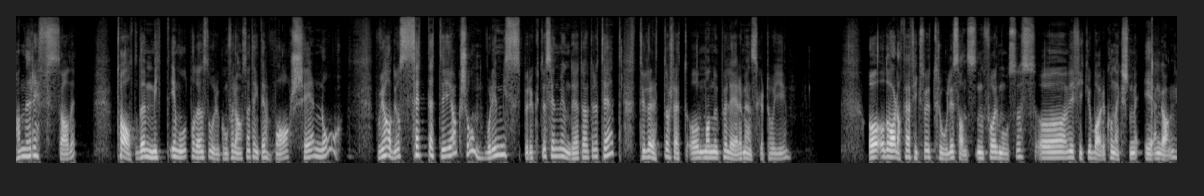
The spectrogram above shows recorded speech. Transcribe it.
han refsa det. Talte det midt imot på den store konferansen. Jeg tenkte hva skjer nå? For Vi hadde jo sett dette i aksjon, hvor de misbrukte sin myndighet og autoritet til rett og slett å manipulere mennesker til å gi. Og, og, Det var derfor jeg fikk så utrolig sansen for Moses. Og vi fikk jo bare connection med én gang.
